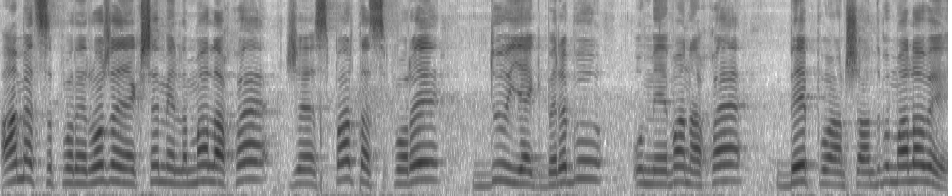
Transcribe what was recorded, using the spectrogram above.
Ahmet Sporê roja yekşemê li mala xwe Sparta Sporê du yek biribû û mêvana xwe bê puan şandibû mala wê.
